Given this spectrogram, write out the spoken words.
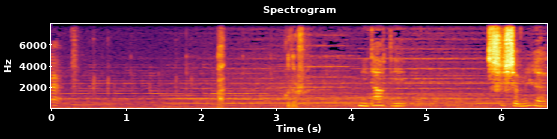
哎，来，喝点水。你到底是什么人？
